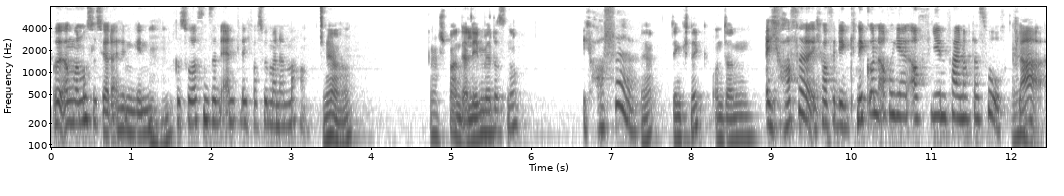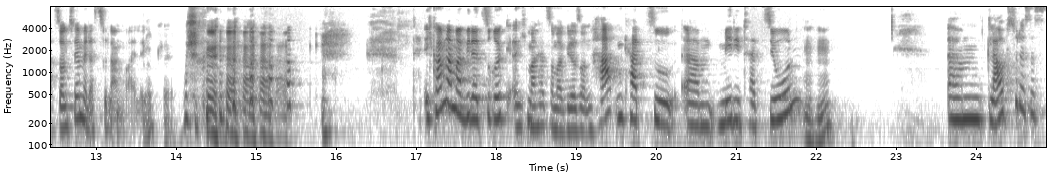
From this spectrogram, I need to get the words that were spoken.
Aber irgendwann muss es ja dahin gehen. Mhm. Ressourcen sind endlich. Was will man dann machen? ja. Ja, spannend. Erleben wir das noch? Ich hoffe. Ja, den Knick und dann. Ich hoffe. Ich hoffe den Knick und auch je, auf jeden Fall noch das Hoch. Klar. Sonst wäre mir das zu langweilig. Okay. Ich komme nochmal wieder zurück. Ich mache jetzt nochmal wieder so einen harten Cut zu ähm, Meditation. mhm. Ähm, glaubst du, dass es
